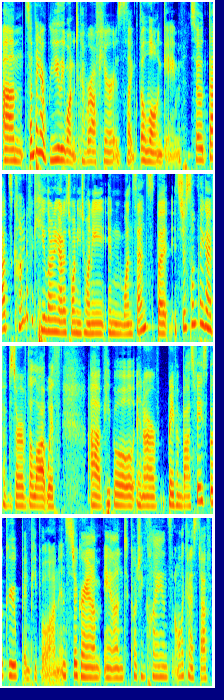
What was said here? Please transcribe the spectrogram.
Um, something I really wanted to cover off here is like the long game. So that's kind of a key learning out of 2020 in one sense, but it's just something I've observed a lot with uh, people in our Brave and Boss Facebook group and people on Instagram and coaching clients and all that kind of stuff.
